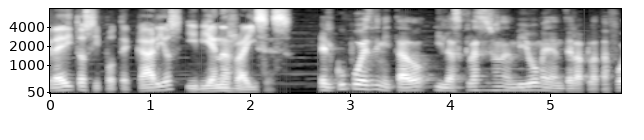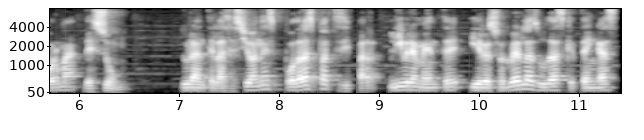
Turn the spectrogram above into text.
créditos hipotecarios y bienes raíces. El cupo es limitado y las clases son en vivo mediante la plataforma de Zoom. Durante las sesiones podrás participar libremente y resolver las dudas que tengas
